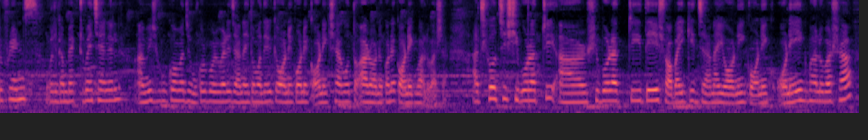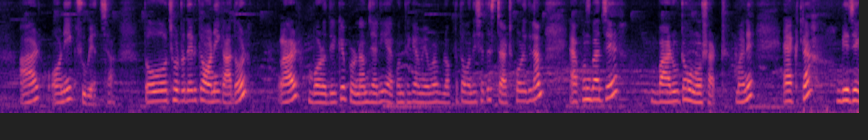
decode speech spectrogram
Hello friends, welcome back to my channel. আমি ঝুমকো, আমার ঝুমকোর পরিবারে জানাই তোমাদেরকে অনেক অনেক অনেক স্বাগত আর অনেক অনেক অনেক ভালোবাসা। আজকে হচ্ছে শিবরাত্রি আর শিবরাত্রিতে সবাইকে জানাই অনেক অনেক অনেক ভালোবাসা আর অনেক শুভেচ্ছা। তো ছোটদেরকে অনেক আদর আর বড়দেরকে প্রণাম জানিয়ে এখন থেকে আমি আমার ব্লগটা তোমাদের সাথে স্টার্ট করে দিলাম। এখন বাজে বারোটা উনষাট মানে একটা বেজে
